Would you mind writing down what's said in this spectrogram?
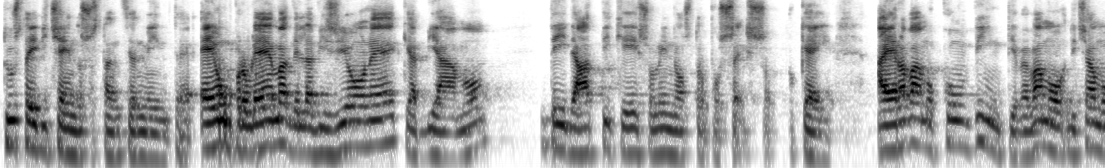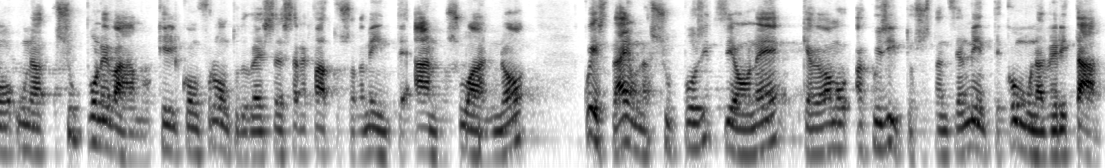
tu stai dicendo sostanzialmente è un problema della visione che abbiamo dei dati che sono in nostro possesso, ok? Eravamo convinti, avevamo, diciamo, una, supponevamo che il confronto dovesse essere fatto solamente anno su anno. Questa è una supposizione che avevamo acquisito sostanzialmente come una verità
